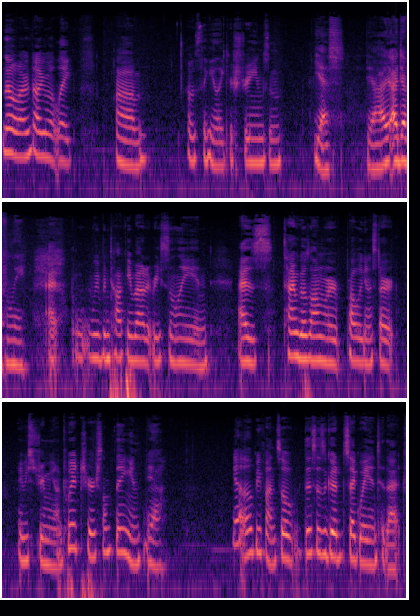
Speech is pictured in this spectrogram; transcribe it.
no. I'm talking about like, um, I was thinking like your streams and yes. Yeah, I, I definitely. I, we've been talking about it recently, and as time goes on, we're probably gonna start maybe streaming on Twitch or something, and Yeah. yeah, that'll be fun. So this is a good segue into that.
